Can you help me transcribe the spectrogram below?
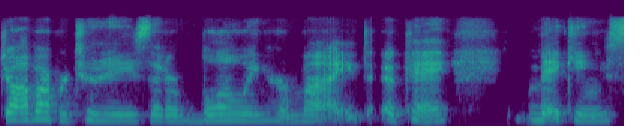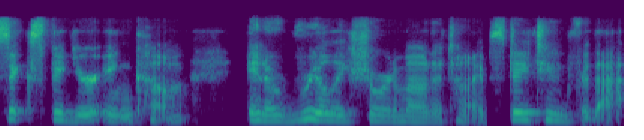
job opportunities that are blowing her mind. Okay. Making six figure income in a really short amount of time. Stay tuned for that.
